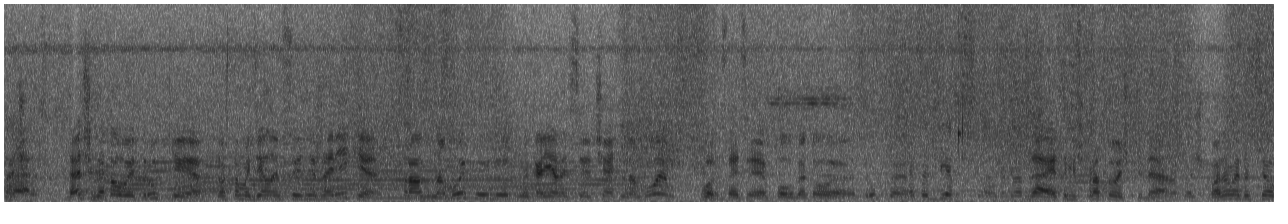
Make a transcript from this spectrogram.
Да. стачивается? Дальше готовые трубки. То, что мы делаем все из нержавейки, сразу на мойку идут. Мы кальяны все тщательно моем. Вот, кстати, полуготовая трубка. Это без э, как раз Да, это без проточки, да. проточки. Потом это все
